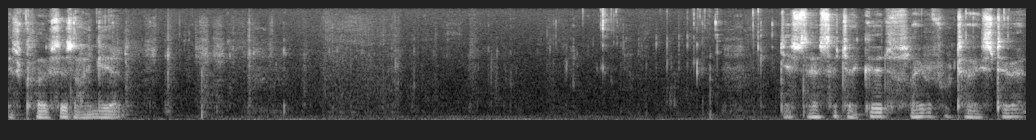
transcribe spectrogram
as close as I get. Just has such a good flavorful taste to it.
